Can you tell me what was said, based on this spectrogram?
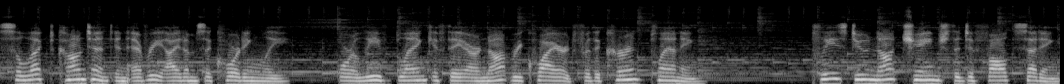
Select content in every items accordingly, or leave blank if they are not required for the current planning. Please do not change the default setting.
